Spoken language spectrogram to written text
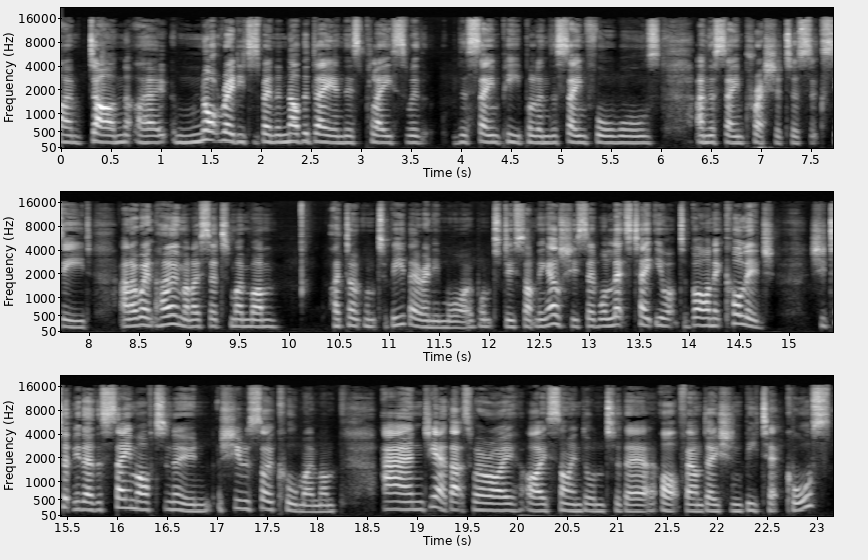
I'm done. I am not ready to spend another day in this place with the same people and the same four walls and the same pressure to succeed. And I went home and I said to my mum, I don't want to be there anymore. I want to do something else. She said, Well, let's take you up to Barnet College. She took me there the same afternoon. She was so cool, my mum. And yeah, that's where I, I signed on to their Art Foundation BTEC course.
